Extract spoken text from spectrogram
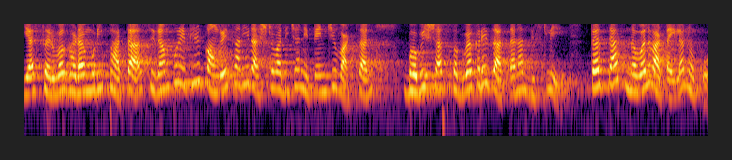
या सर्व घडामोडी पाहता श्रीरामपूर येथील काँग्रेस आणि राष्ट्रवादीच्या नेत्यांची वाटचाल भविष्यात भगव्याकडे जाताना दिसली तर त्यात नवल वाटायला नको.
